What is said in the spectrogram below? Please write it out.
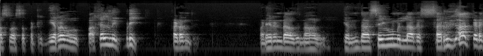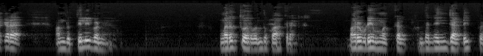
ஆசுவாசப்பட்டிருக்கு. இரவு பகல்னு இப்படி கடந்து பனிரெண்டாவது நாள் எந்த அசைவும் இல்லாத சருகா கிடக்கிற அந்த திலீபனை மருத்துவர் வந்து பார்க்கிறாரு. மறுபடியும் மக்கள் அந்த நெஞ்ச அடிப்பு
